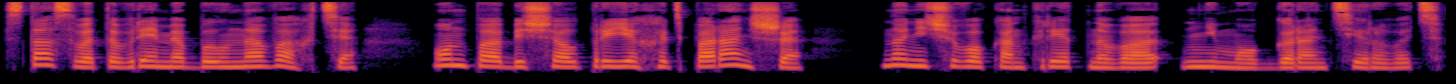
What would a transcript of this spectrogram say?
Стас в это время был на вахте, он пообещал приехать пораньше, но ничего конкретного не мог гарантировать.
